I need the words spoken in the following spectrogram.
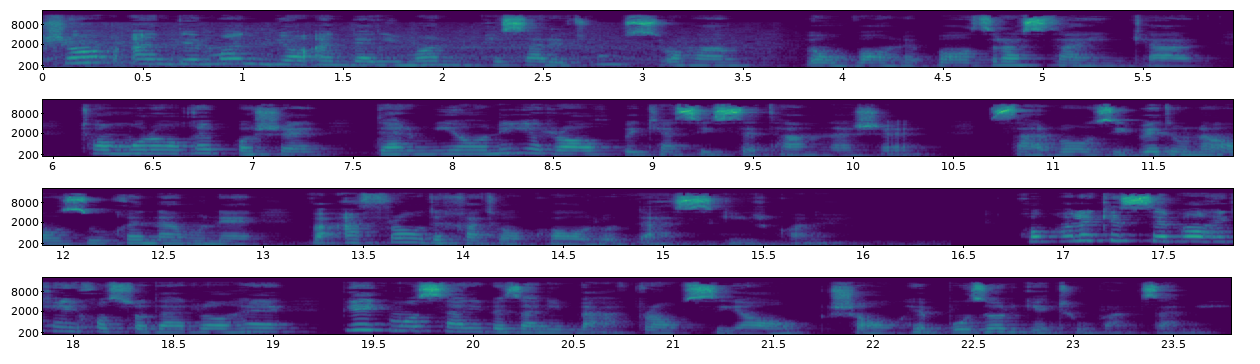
شاه اندمان یا اندریمان پسر توس رو هم به عنوان بازرس تعیین کرد تا مراقب باشه در میانه راه به کسی ستم نشه. سربازی بدون آزوقه نمونه و افراد خطاکار رو دستگیر کنه. خب حالا که سپاه کیخسرو در راهه بیایید ما سری بزنیم به افراسیاب شاه بزرگ توران زمین.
